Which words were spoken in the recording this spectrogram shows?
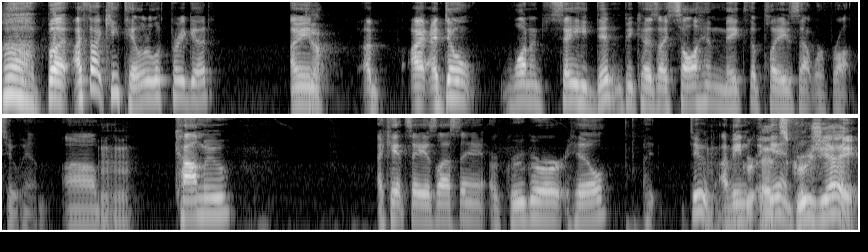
but I thought Keith Taylor looked pretty good. I mean, Yeah. I, I don't want to say he didn't because I saw him make the plays that were brought to him. Um, Mm-hmm. Kamu, I can't say his last name, or Gruger Hill. Dude, I mean, again, it's Grugier.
